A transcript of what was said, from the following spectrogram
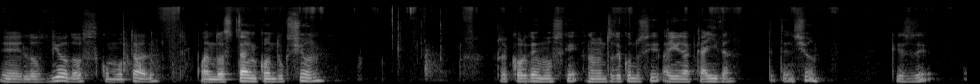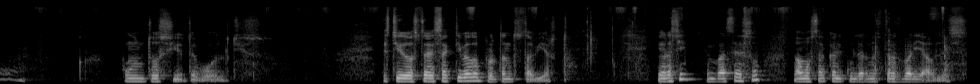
Eh, los diodos como tal, cuando está en conducción, recordemos que al momento de conducir hay una caída de tensión, que es de 0.7 voltios. Este diodo está desactivado, por lo tanto está abierto. Y ahora sí, en base a eso, vamos a calcular nuestras variables.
